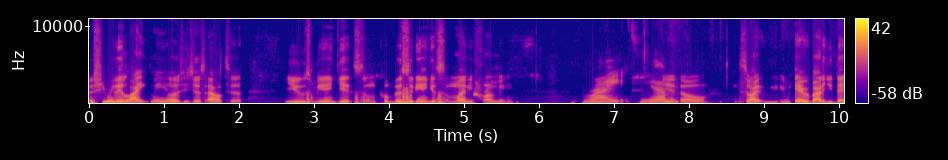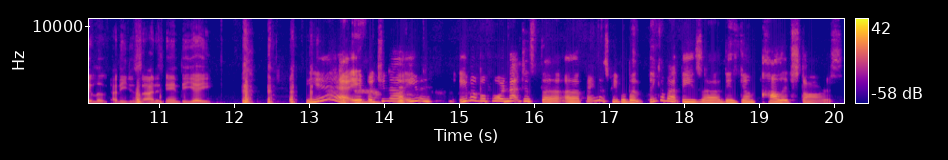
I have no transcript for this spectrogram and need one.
does she really like me or is she just out to use me and get some publicity and get some money from me? Right. Yeah. You know, so I everybody you date, look, I need you to sign this NDA. Yeah, it, but you know, even even before not just the uh, famous people, but think about these uh, these young college stars.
